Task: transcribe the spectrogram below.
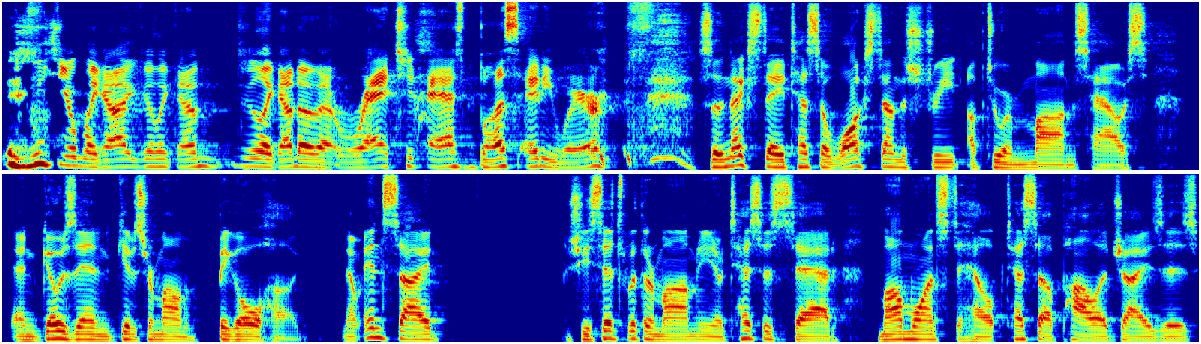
you're like, I, you're like, I'm, you're like, I know that ratchet ass bus anywhere. so the next day, Tessa walks down the street up to her mom's house and goes in and gives her mom a big old hug. Now inside, she sits with her mom, and you know, Tessa's sad. Mom wants to help. Tessa apologizes,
